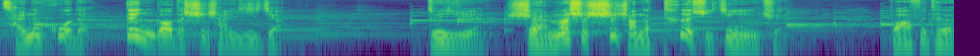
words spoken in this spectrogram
才能获得更高的市场溢价。对于什么是市场的特许经营权，巴菲特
